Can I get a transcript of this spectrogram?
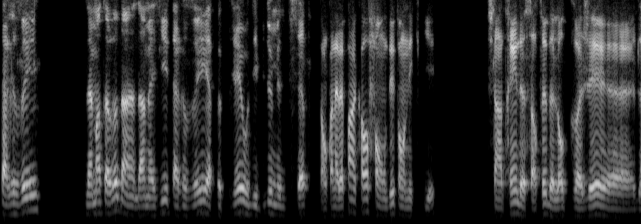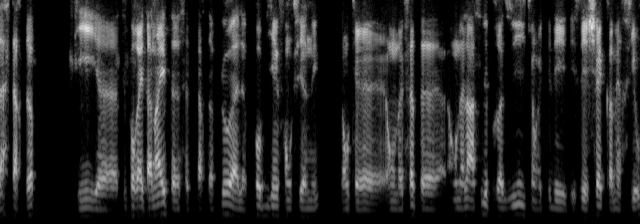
c'est arrivé. Le mentorat dans, dans, ma vie est arrivé à peu près au début 2017. Donc, on n'avait pas encore fondé ton équipier j'étais en train de sortir de l'autre projet euh, de la startup. Puis, euh, pour être honnête, euh, cette startup-là, elle n'a pas bien fonctionné. Donc, on a fait, on a lancé des produits qui ont été des, échecs commerciaux.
